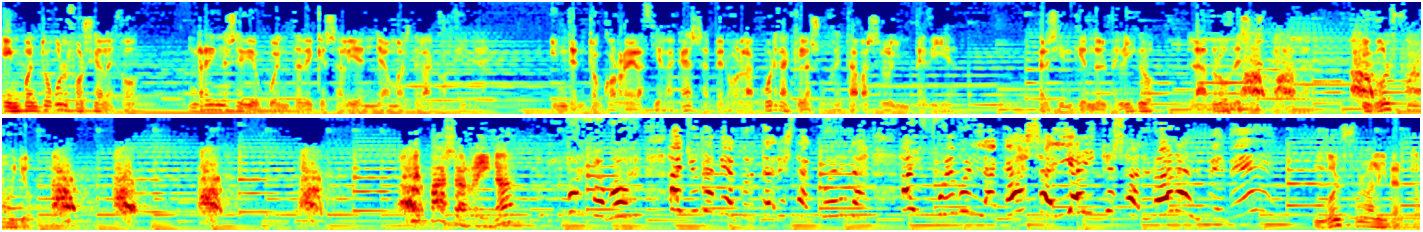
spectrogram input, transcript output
En cuanto Golfo se alejó, Reina se dio cuenta de que salían llamas de la cocina. Intentó correr hacia la casa, pero la cuerda que la sujetaba se lo impedía. Presintiendo el peligro, ladró desesperada. Y Golfo la oyó. ¿Qué pasa, reina? Por favor, ayúdame a cortar esta cuerda. Hay fuego en la casa y hay que salvar al bebé. Golfo la libertó.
